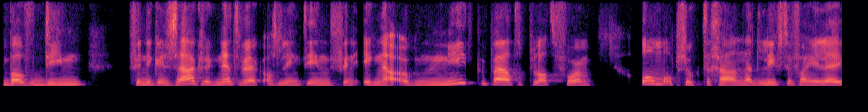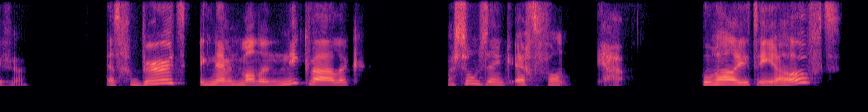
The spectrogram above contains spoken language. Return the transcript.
Bovendien vind ik een zakelijk netwerk als LinkedIn, vind ik nou ook niet bepaald het platform om op zoek te gaan naar de liefde van je leven. Het gebeurt, ik neem het mannen niet kwalijk, maar soms denk ik echt van, ja, hoe haal je het in je hoofd?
